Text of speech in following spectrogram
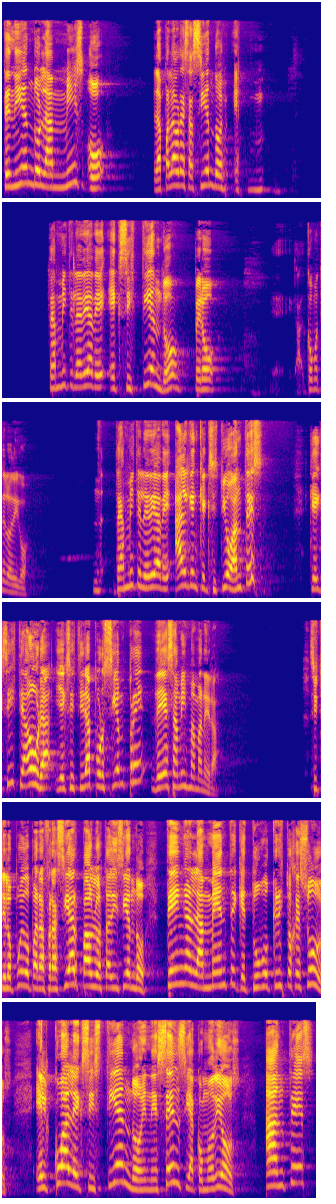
teniendo la misma, la palabra es haciendo, transmite la idea de existiendo, pero, ¿cómo te lo digo? Transmite la idea de alguien que existió antes, que existe ahora y existirá por siempre de esa misma manera. Si te lo puedo parafrasear, Pablo está diciendo, tengan la mente que tuvo Cristo Jesús, el cual existiendo en esencia como Dios, antes,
